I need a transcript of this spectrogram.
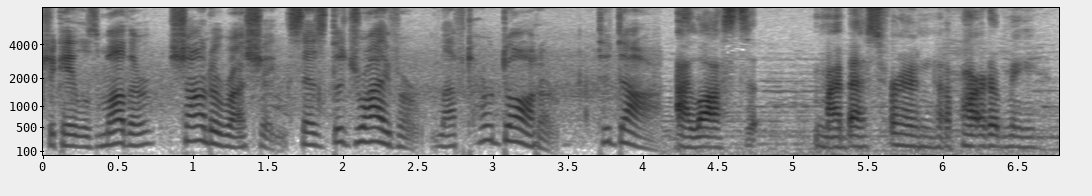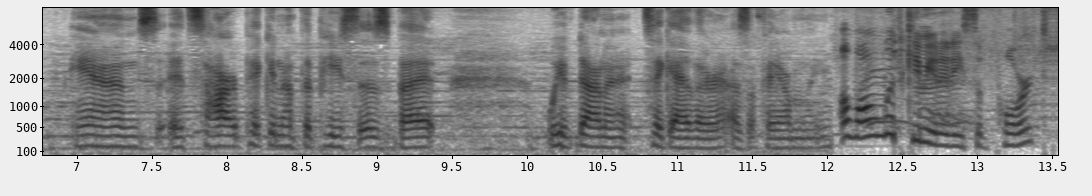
Shakayla's mother, Shonda Rushing, says the driver left her daughter to die. I lost my best friend, a part of me, and it's hard picking up the pieces, but we've done it together as a family. Along with community support,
